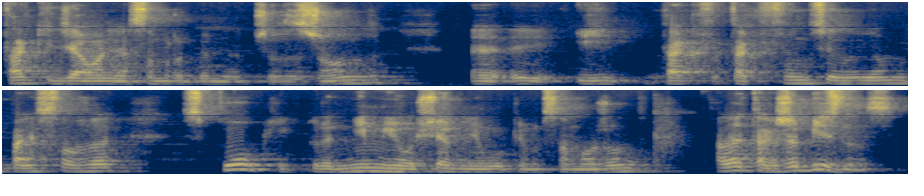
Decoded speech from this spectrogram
takie działania są robione przez rząd e, e, i tak, tak funkcjonują państwowe spółki, które niemiłosiernie łupią samorząd, ale także biznes.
